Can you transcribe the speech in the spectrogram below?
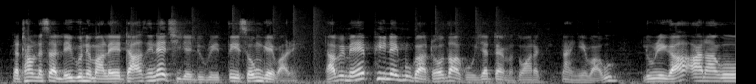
။2024ခုနှစ်မှာလည်းဒါဇင်နဲ့ချီတဲ့လူတွေသေဆုံးခဲ့ပါတယ်။ဒါပေမဲ့ဖိနှိပ်မှုကဒေါသကိုရပ်တန့်မသွားနိုင်ခဲ့ပါဘူး။လူတွေကအာဏာကို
